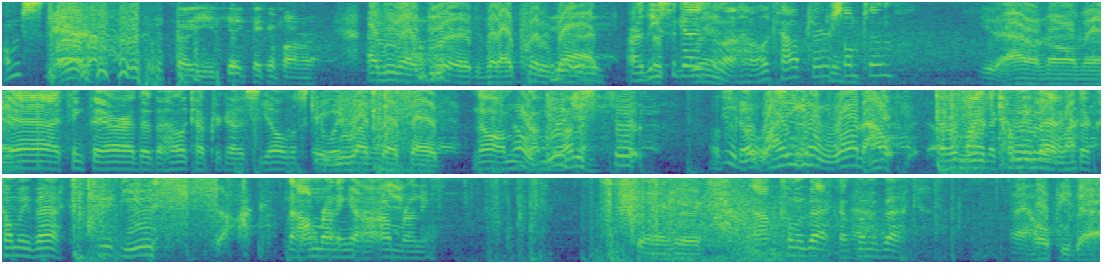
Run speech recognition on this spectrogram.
I'm scared. Oh, you did pick up armor. I mean, I did, but I put it back. Are these the Look guys in the helicopter or something? Dude, I don't know, man. Yeah, I think they are. They're the helicopter guys. Yo, let's get Hey, away you from watch them. that side. No, I'm, No, I'm dude, running. just do it. Let's Dude, go. why let's are you go. gonna run out? Never mind, they're coming back. left. They're coming back. Dude, you suck. No, Oh I'm my running out. I'm running. Stand here. I'm coming back. I'm coming back. I hope you die.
